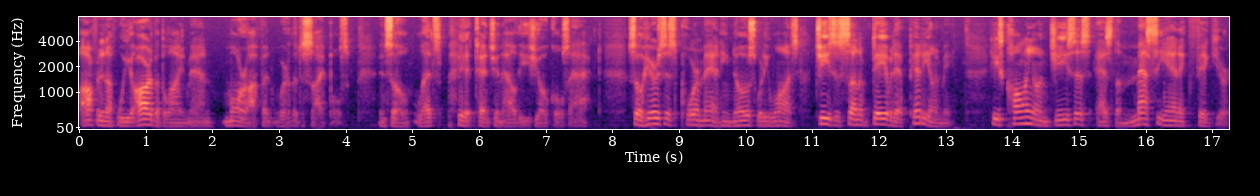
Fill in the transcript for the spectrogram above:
Often enough, we are the blind man. More often, we're the disciples. And so let's pay attention to how these yokels act. So here's this poor man. He knows what he wants. Jesus, son of David, have pity on me. He's calling on Jesus as the messianic figure.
